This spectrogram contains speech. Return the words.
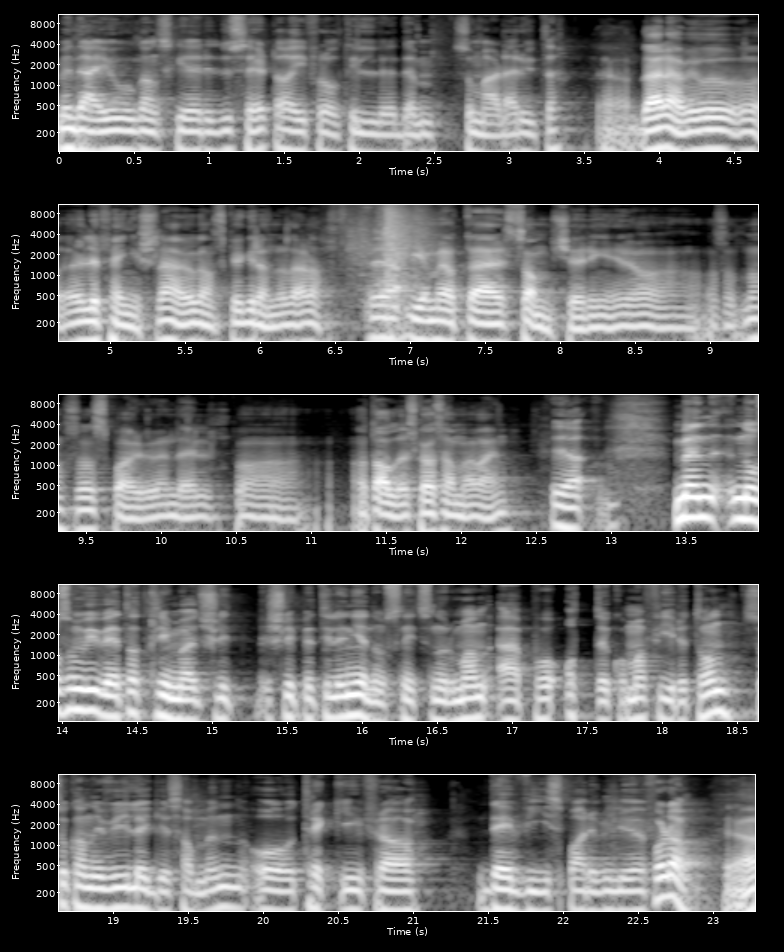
Men det er jo ganske redusert da i forhold til dem som er der ute. Ja, der er vi jo, eller Fengselet er jo ganske grønne der, da. Ja. I og med at det er samkjøringer og, og sånt, nå, så sparer vi en del på at alle skal samme veien. Ja. Men nå som vi vet at klimautslippet til en gjennomsnittsnordmann er på 8,4 tonn, så kan jo vi legge sammen og trekke ifra det vi sparer miljøet for, da. Ja,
